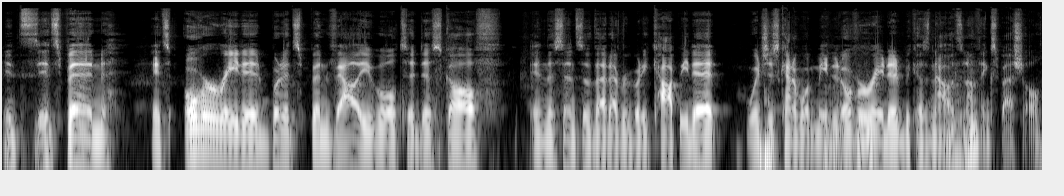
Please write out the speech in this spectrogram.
it's it's been it's overrated, but it's been valuable to disc golf in the sense of that everybody copied it, which is kind of what made it overrated because now it's Mhm. nothing special.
